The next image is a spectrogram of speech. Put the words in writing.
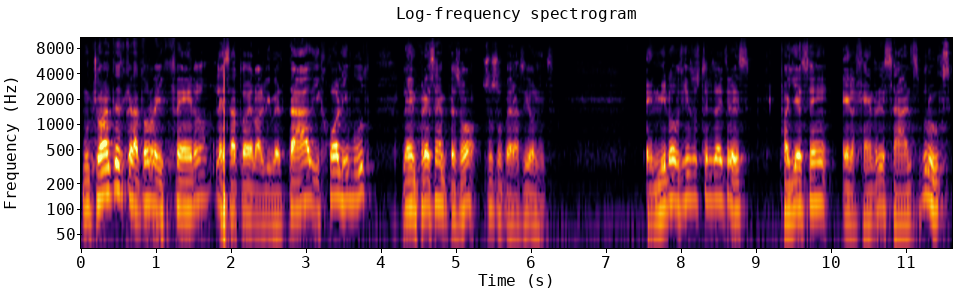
Mucho antes que la Torre Eiffel, la Estatua de la Libertad y Hollywood, la empresa empezó sus operaciones. En 1933 fallece el Henry Sands Brooks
